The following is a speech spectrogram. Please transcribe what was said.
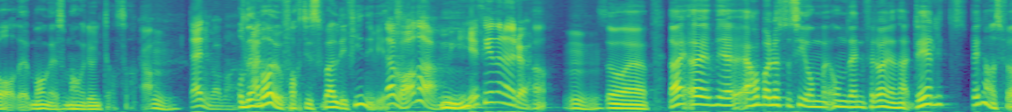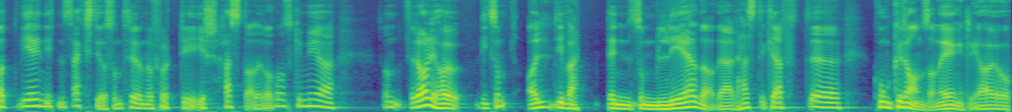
var det mange som hang rundt, altså. Ja, den var mange. Og den var jo faktisk veldig fin i hvit. Den var det. Mye finere enn rød. Ja. Så, eh, nei, eh, jeg har bare lyst til å si om, om den Ferrarien her. Det er litt spennende, for at vi er i 1960 og sånn 340 ish hester. Det var ganske mye sånn, Ferrari har jo liksom aldri vært den som leder det her hestekreftkonkurransene, egentlig. har jo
